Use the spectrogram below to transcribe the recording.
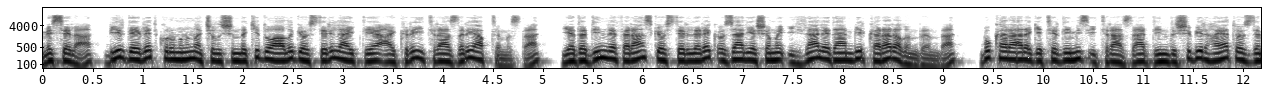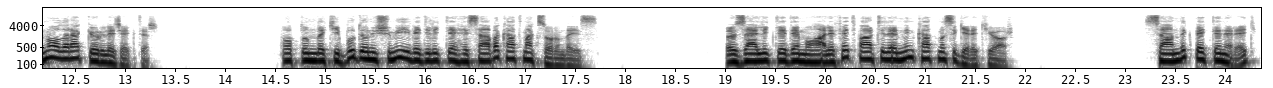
Mesela, bir devlet kurumunun açılışındaki doğalı gösteri laikliğe aykırı itirazları yaptığımızda ya da din referans gösterilerek özel yaşamı ihlal eden bir karar alındığında, bu karara getirdiğimiz itirazlar din dışı bir hayat özlemi olarak görülecektir. Toplumdaki bu dönüşümü ivedilikle hesaba katmak zorundayız. Özellikle de muhalefet partilerinin katması gerekiyor. Sandık beklenerek,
